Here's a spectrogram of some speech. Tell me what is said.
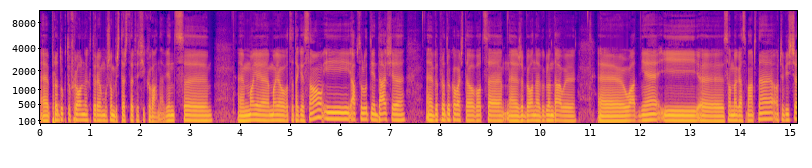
e, produktów rolnych, które muszą być też certyfikowane, więc e, moje, moje owoce takie są i absolutnie da się wyprodukować te owoce, żeby one wyglądały ładnie i są mega smaczne, oczywiście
